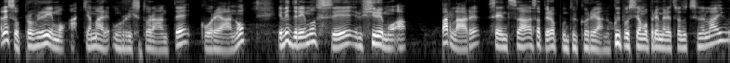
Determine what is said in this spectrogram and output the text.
Adesso proveremo a chiamare un ristorante coreano e vedremo se riusciremo a parlare senza sapere appunto il coreano. Qui possiamo premere traduzione live.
